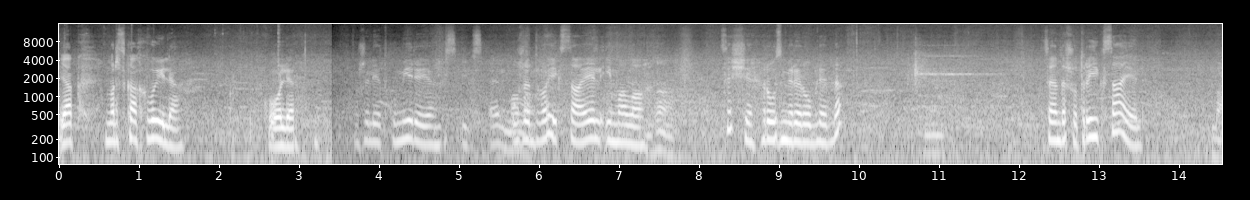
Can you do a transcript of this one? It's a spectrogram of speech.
як морська хвиля. Колір. Жилетку міряє. XXL, мама. Уже 2XL і мала. Да. Це ще розміри роблять, так? Да? Це треба що, 3XL? Да.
